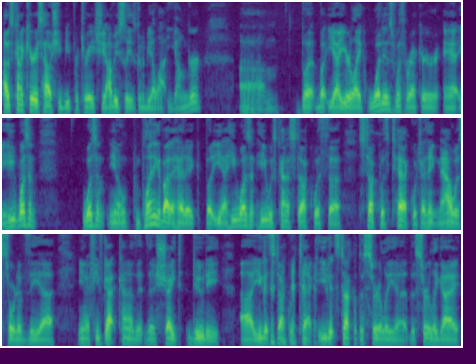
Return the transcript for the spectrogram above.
I was kind of curious how she'd be portrayed. She obviously is going to be a lot younger, um, but but yeah, you're like, what is with Wrecker? And he wasn't wasn't you know complaining about a headache, but yeah, he wasn't. He was kind of stuck with uh, stuck with tech, which I think now is sort of the uh, you know if you've got kind of the, the shite duty, uh, you get stuck with tech. you get stuck with the surly uh, the surly guy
